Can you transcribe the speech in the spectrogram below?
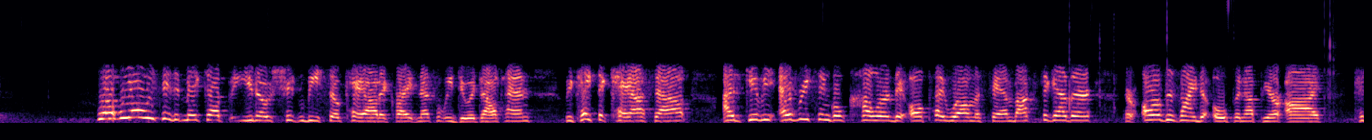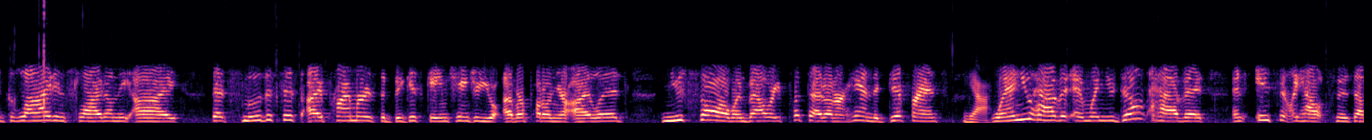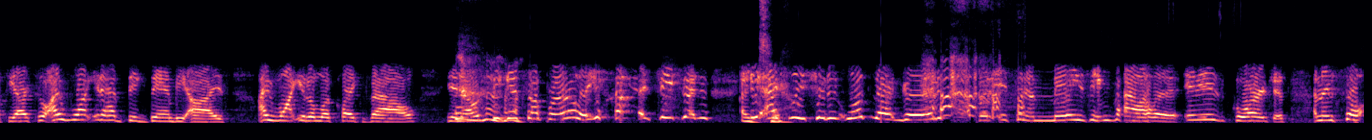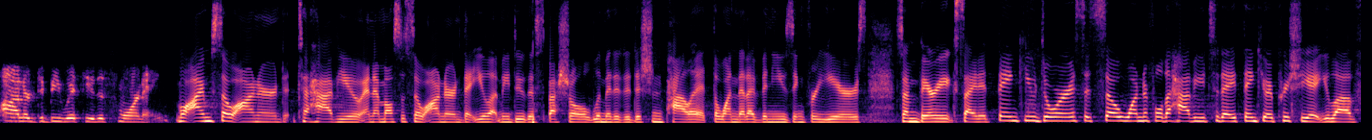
Well, we always say that makeup, you know, shouldn't be so chaotic, right? And that's what we do at Doll 10. We take the chaos out. I've given every single color. They all play well in the sandbox together. They're all designed to open up your eye, to glide and slide on the eye. That Smooth Assist Eye Primer is the biggest game changer you'll ever put on your eyelids. You saw when Valerie put that on her hand the difference yeah. when you have it and when you don't have it, and instantly how it smooths out the eye. So I want you to have big Bambi eyes. I want you to look like Val. You know, she gets up early. she shouldn't. I she do. actually shouldn't look that good, but it's an amazing palette. It is gorgeous, and I'm so honored to be with you this morning. Well, I'm so honored to have you, and I'm also so honored that you let me do this special limited edition palette, the one that I've been using for years. So I'm very excited. Thank you, Doris. It's so wonderful to have you today. Thank you. I appreciate you, love.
